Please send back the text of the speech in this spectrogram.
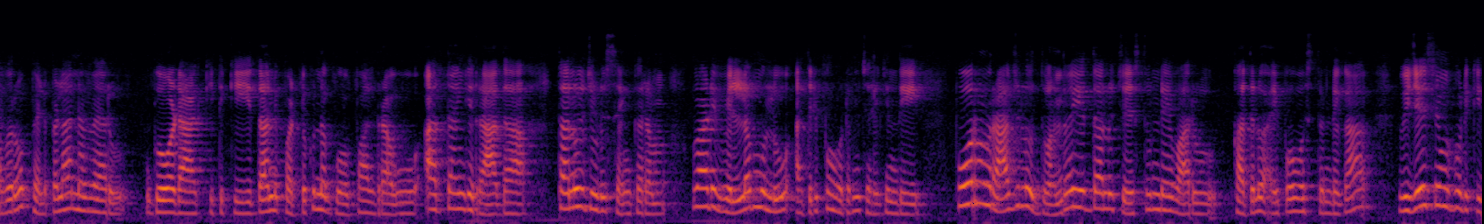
ఎవరో పెళపెళా నవ్వారు. గోడ కిటికీ దాన్ని పట్టుకున్న గోపాలరావు అర్ధాంగి రాధ తనుజుడు శంకరం వాడి వెల్లమ్ములు అదిరిపోవడం జరిగింది. పూర్వం రాజులు ద్వంద్వ యుద్ధాలు చేస్తుండేవారు. కథలు అయిపోవస్తుండగా విజయసింహుడికి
